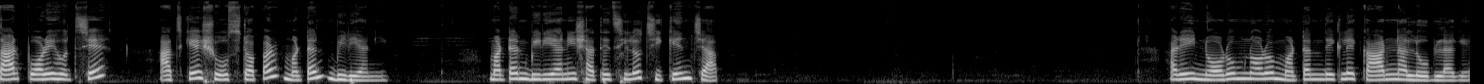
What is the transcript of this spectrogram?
তারপরে হচ্ছে আজকে show stopper mutton biryani. Mutton বিরিয়ানির সাথে ছিল চিকেন চাপ। আর এই নরম নরম মাটন দেখলে কার না লোভ লাগে।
